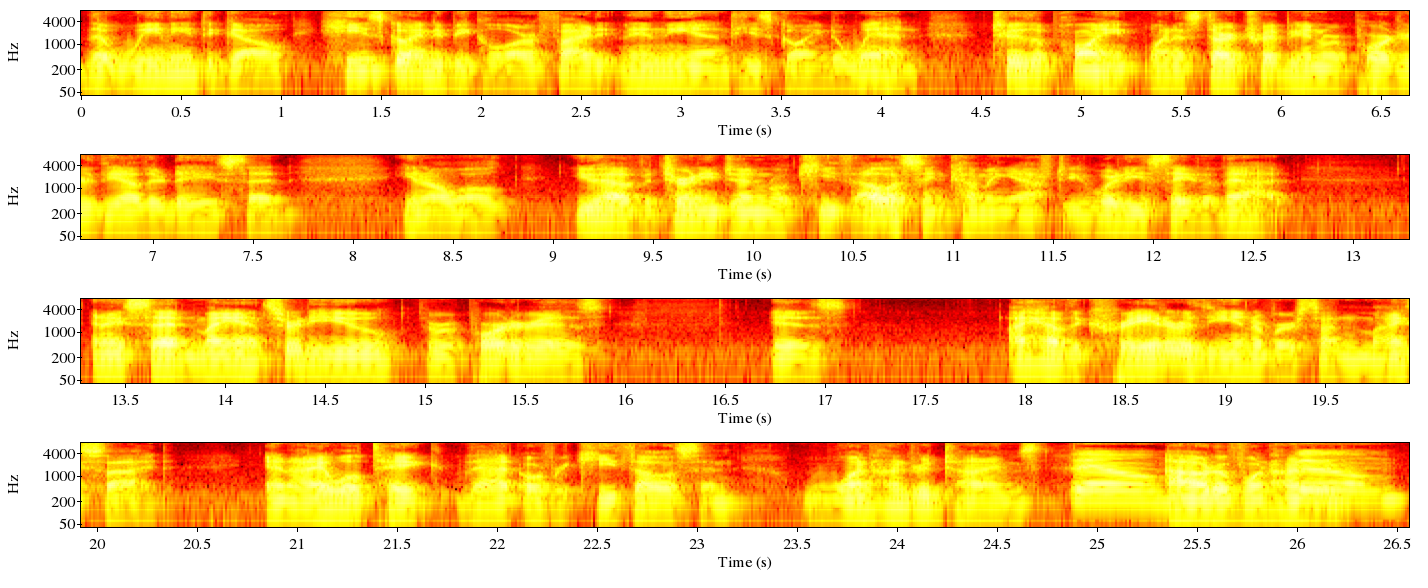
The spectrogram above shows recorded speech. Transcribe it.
that we need to go. He's going to be glorified, and in the end, he's going to win. To the point when a Star Tribune reporter the other day said, you know, well, you have Attorney General Keith Ellison coming after you. What do you say to that? And I said, my answer to you, the reporter, is, is I have the creator of the universe on my side, and I will take that over Keith Ellison 100 times Boom. out of 100. Boom.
